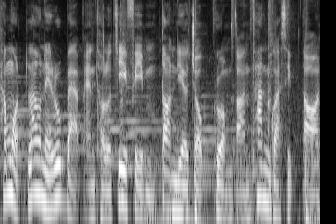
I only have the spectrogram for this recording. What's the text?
ทั้งหมดเล่าในรูปแบบ Anthology ฟิล์มตอนเดียวจบรวมตอนสั้นกว่า 10 ตอน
